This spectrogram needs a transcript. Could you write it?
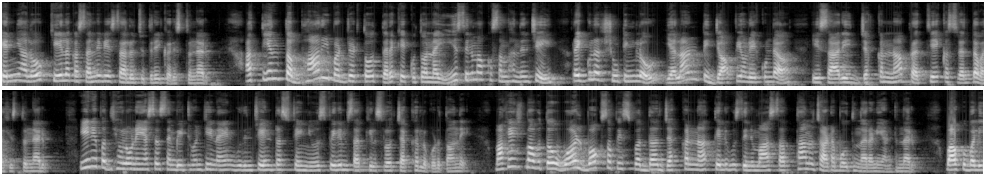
కెన్యాలో కీలక సన్నివేశాలు చిత్రీకరిస్తున్నారు. అత్యంత భారీ బడ్జెట్తో తెరకెక్కుతున్న ఈ సినిమాకు సంబంధించి రెగ్యులర్ షూటింగ్లో ఎలాంటి జాప్యం లేకుండా ఈసారి జక్కన్న ప్రత్యేక శ్రద్ధ వహిస్తున్నారు. ఈ నేపథ్యంలోనే ఎస్ఎస్ఎంబి ట్వంటీ నైన్ గురించి ఇంట్రెస్టింగ్ న్యూస్ ఫిలిం సర్కిల్స్లో చక్కర్లు కొడుతోంది. మహేష్ బాబుతో వరల్డ్ బాక్స్ ఆఫీస్ వద్ద జక్కన్న తెలుగు సినిమా సత్తాను చాటబోతున్నారని అంటున్నారు. బాహుబలి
